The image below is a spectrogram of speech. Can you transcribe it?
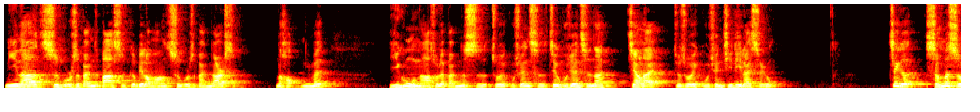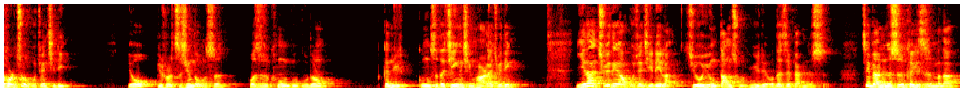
你呢持股是百分之八十，隔壁老王持股是百分之二十。那好，你们一共拿出来百分之十作为股权池，这个股权池呢，将来就作为股权激励来使用。这个什么时候做股权激励，由比如说执行董事或者是控股股东根据公司的经营情况来决定。一旦决定要股权激励了，就用当初预留的这百分之十。这百分之十可以是什么呢？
